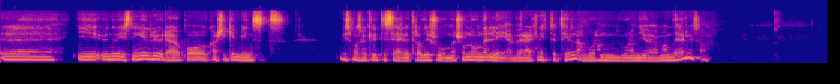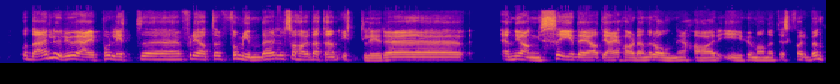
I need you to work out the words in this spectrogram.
eh, i undervisningen? Lurer jeg på kanskje ikke minst hvis man skal kritisere tradisjoner som noen elever er knyttet til, hvordan, hvordan, gjør man det, liksom? Og der lurer jo jeg på litt, eh, fordi at for min del så har jo dette en ytterligere en nyanse i det at jeg har den rollen jeg har i Human-Etisk Forbund.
